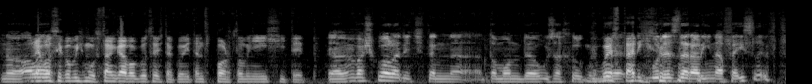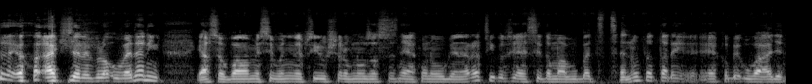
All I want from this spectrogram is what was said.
No, ale... Nebo si koupíš Mustanga, pokud jsi takový ten sportovnější typ. Já vím, Vašku, ale teď ten, to Mondeo už za chvilku už bude, starý. bude zralý na facelift, jo, a ještě nebylo uvedený. Já se obávám, jestli oni nepřijdou rovnou zase s nějakou novou generací, protože jestli to má vůbec cenu to tady jakoby uvádět.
